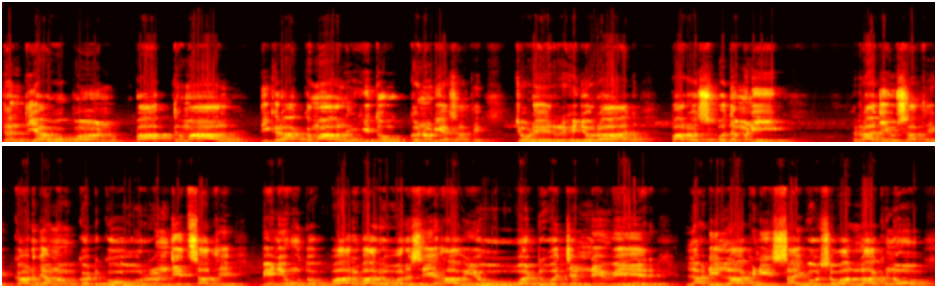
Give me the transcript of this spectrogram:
ધંતિયા ઓપન, બાપ ધમાલ, દીકરા કમાલ હિતુ કનોડિયા સાથે. જોડે રહેજો રાજ, પારસ પદમણી રાજીવ સાથે. કાળજાનો કટકો રણજીત સાથે. બેની હું તો બાર બાર વર્ષે આવ્યો, વટ વચનને વેર. લાડી લાખની સાયબો સવા લાખનો.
